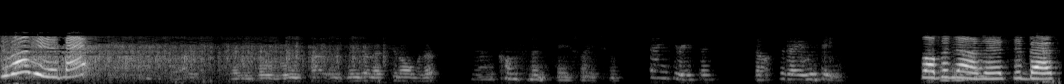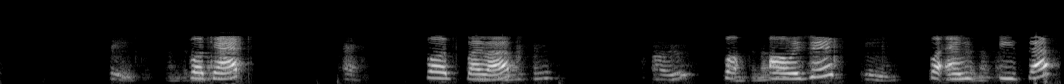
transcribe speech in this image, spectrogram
You love you, Matt. There you go. Roll titles, Rita. Let's get on with it. Uh, consonant, please, Rachel. Thank you, Rita. Start today with B. For bananas, the best. C. For cat. S. For spiral. O. For oranges. E. For pizza.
